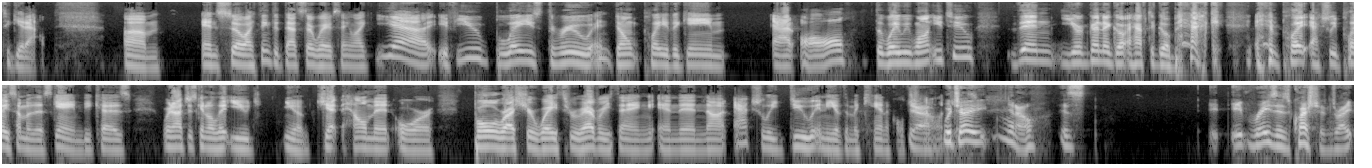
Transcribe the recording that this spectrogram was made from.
to get out. Um, and so I think that that's their way of saying, like, yeah, if you blaze through and don't play the game at all the way we want you to, then you're gonna go have to go back and play actually play some of this game because we're not just gonna let you, you know, jet helmet or bull rush your way through everything and then not actually do any of the mechanical yeah challenges. which i you know is it, it raises questions right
